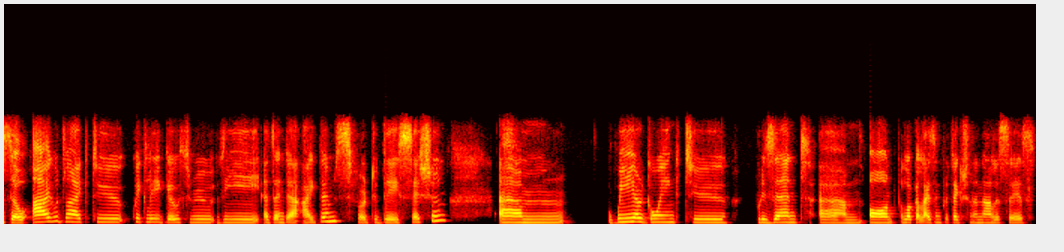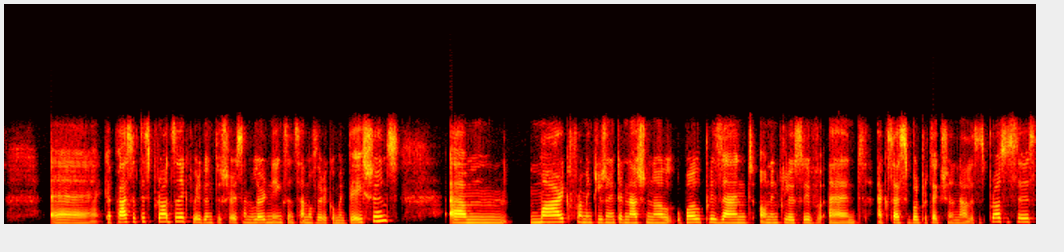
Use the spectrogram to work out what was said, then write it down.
so I would like to quickly go through the agenda items for today's session. Um, we are going to present um, on localizing protection analysis uh, capacities project. We're going to share some learnings and some of the recommendations. Um, Mark from Inclusion International will present on inclusive and accessible protection analysis processes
